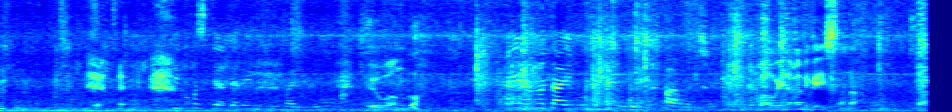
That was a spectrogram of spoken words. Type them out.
Hindi ko kasi dadala yung gimbal mo. Ewan ko. Kaya nga tayo bumili. Siya. Pauwi na kami guys, ano, sa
